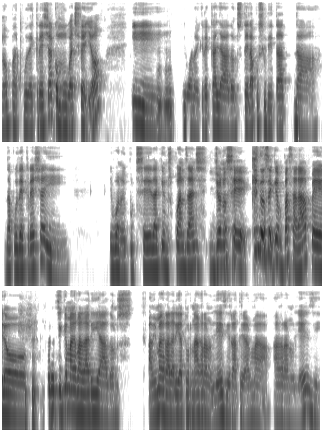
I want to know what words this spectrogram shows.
no, per poder créixer, com ho vaig fer jo, i, Mhm. i, bueno, i crec que allà doncs, té la possibilitat de, de poder créixer i, i, bueno, i potser d'aquí uns quants anys jo no sé, no sé què em passarà, però, però sí que m'agradaria, doncs, a mi m'agradaria tornar a Granollers i retirar-me a Granollers i,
